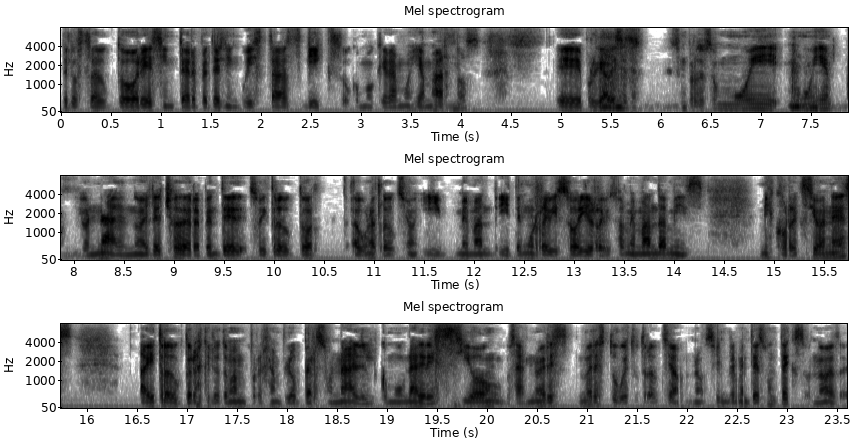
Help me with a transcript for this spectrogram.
de los traductores, intérpretes, lingüistas, geeks o como queramos llamarnos. Eh, porque a veces es un proceso muy, muy emocional, ¿no? El hecho de de repente soy traductor, hago una traducción y me mand- y tengo un revisor y el revisor me manda mis, mis correcciones. Hay traductores que lo toman, por ejemplo, personal, como una agresión, o sea, no eres, no eres tú, es tu traducción, ¿no? Simplemente es un texto, ¿no? O sea,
